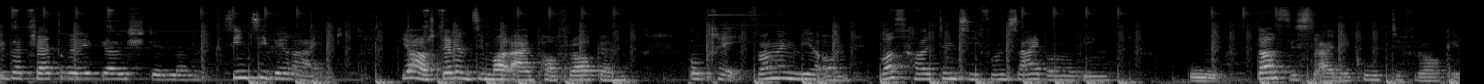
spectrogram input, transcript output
über Chatregeln stellen. Sind Sie bereit? Ja, stellen Sie mal ein paar Fragen. Okay, fangen wir an. Was halten Sie von Cybermobbing? Oh, das ist eine gute Frage.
